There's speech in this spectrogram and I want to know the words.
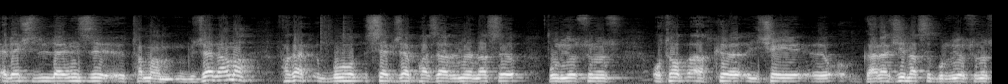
eleştirileriniz e, tamam güzel ama fakat bu sebze pazarını nasıl buluyorsunuz? Otoparkı, şey, e, garajı nasıl buluyorsunuz?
